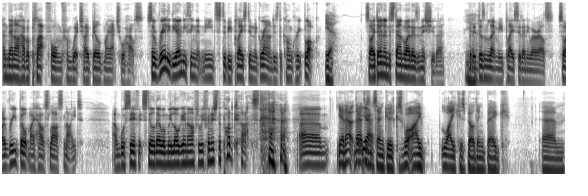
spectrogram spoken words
and then I'll have a platform from which I build my actual house. So really, the only thing that needs to be placed in the ground is the concrete block. yeah, So I don't understand why there's an issue there, but Yeah. it doesn't let me place it anywhere else. So I rebuilt my house last night, and we'll see if it's still there when we log in after we finish the podcast. um, yeah. That that yeah. doesn't sound good because what I like is building big, um,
